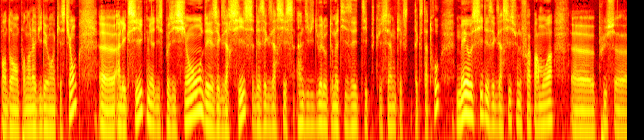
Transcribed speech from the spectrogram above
pendant, pendant la vidéo en question, euh, un lexique mis à disposition, des exercices, des exercices individuels automatisés type QCM Textatrou, mais aussi des exercices une fois par mois euh, plus euh,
